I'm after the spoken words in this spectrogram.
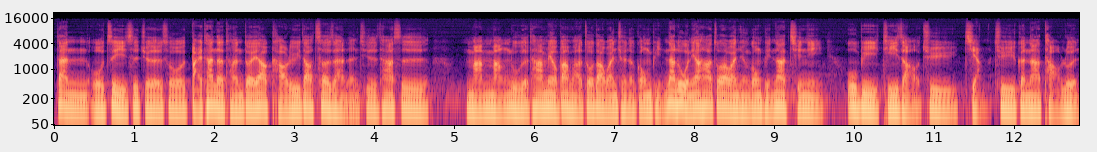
但我自己是觉得说，摆摊的团队要考虑到策展人，其实他是蛮忙碌的，他没有办法做到完全的公平。那如果你要他做到完全公平，那请你务必提早去讲，去跟他讨论，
